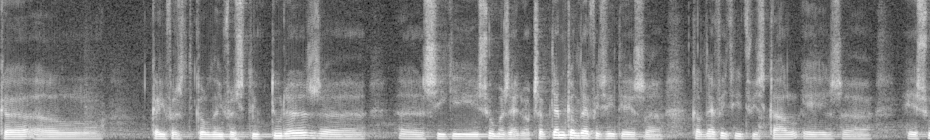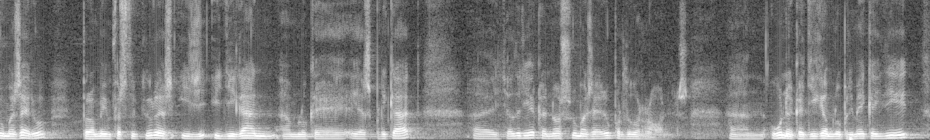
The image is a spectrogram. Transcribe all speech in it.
que el, que, que el d'infraestructures eh, eh, sigui suma zero. Acceptem que el dèficit, és, eh, que el dèficit fiscal és, eh, és suma zero, però amb infraestructures i, i lligant amb el que he explicat, eh, jo diria que no suma zero per dues raons. Eh, una que lliga amb el primer que he dit,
